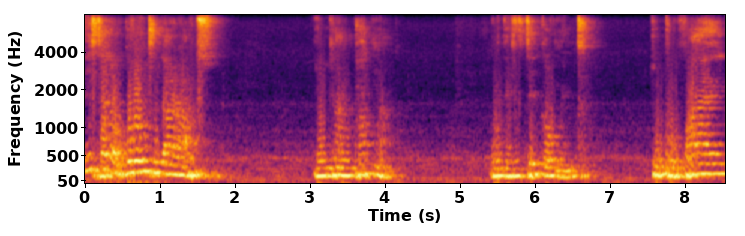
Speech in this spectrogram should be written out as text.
Instead of going through that route, you can partner with the state government to provide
